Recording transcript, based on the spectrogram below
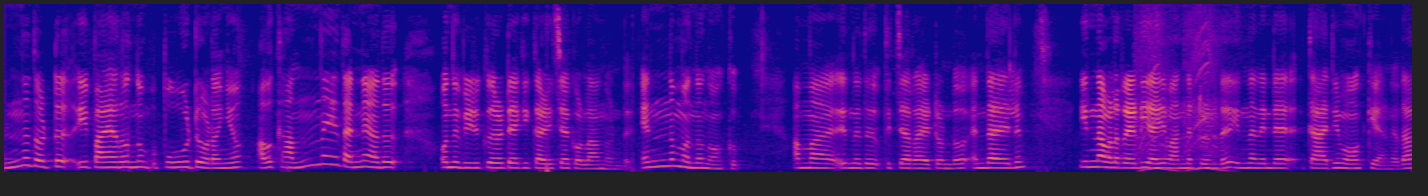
എന്ന് തൊട്ട് ഈ പയറൊന്നും പൂവിട്ട് തുടങ്ങിയോ അവൾക്ക് അന്നേ തന്നെ അത് ഒന്ന് വിഴുക്കുരട്ടയാക്കി കഴിച്ചാൽ കൊള്ളാമെന്നുണ്ട്. എന്നും ഒന്ന് നോക്കും. അമ്മ ഇന്നിത് പിക്ചറായിട്ടുണ്ടോ എന്തായാലും ഇന്ന് അവൾ റെഡിയായി വന്നിട്ടുണ്ട്. ഇന്നതിന്റെ കാര്യം ഓക്കെയാണ്. ഇതാ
